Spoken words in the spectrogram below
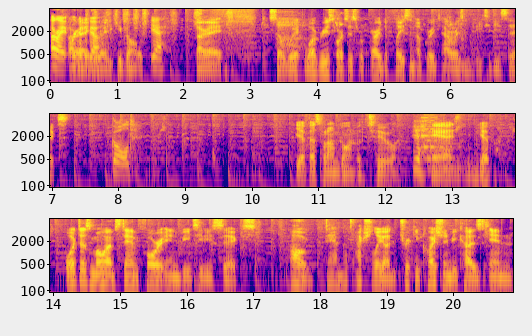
All right, we're good to go. Ready to keep going? Yeah. All right. So, wh- what resource is required to place and upgrade towers in BTD 6? Gold. Yep, that's what I'm going with too. Yeah. And yep. What does Moab stand for in BTD 6? Oh, damn, that's actually a tricky question because in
